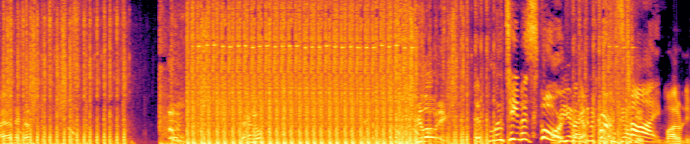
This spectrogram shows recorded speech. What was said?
आया सेंटर देखा लो? Reloading. The blue team has scored अबे ये for the first time. मालूम नहीं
